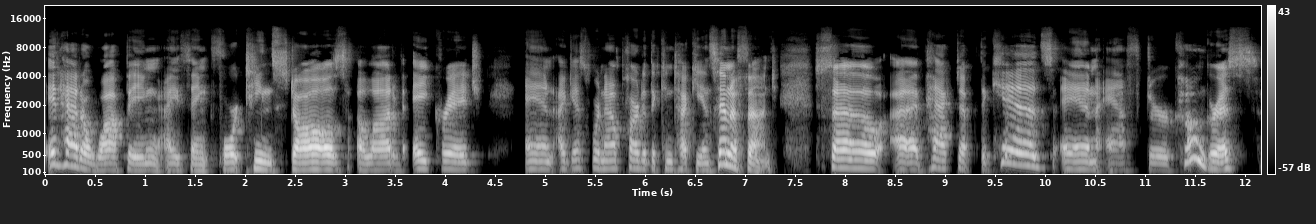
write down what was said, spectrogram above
It had a whopping, I think, 14 stalls, a lot of acreage. And I guess we're now part of the Kentucky Incentive Fund. So I packed up the kids, and after Congress,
